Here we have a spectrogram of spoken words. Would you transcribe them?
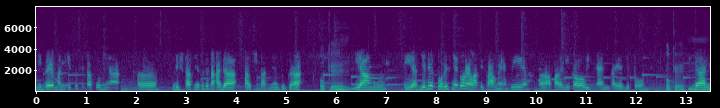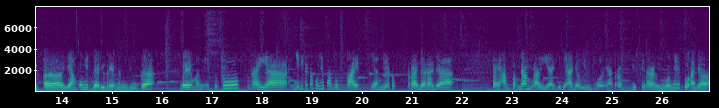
di Bremen itu kita punya eh, di stadnya itu kita ada Altstadtnya juga Oke. yang iya jadi turisnya itu relatif rame sih eh, apalagi kalau weekend kayak gitu Oke. dan eh, yang unik dari Bremen juga Bremen itu tuh kayak jadi kita punya satu site yang dia tuh rada-rada kayak Amsterdam kali ya jadi ada windmillnya terus di sekitar windmillnya itu ada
